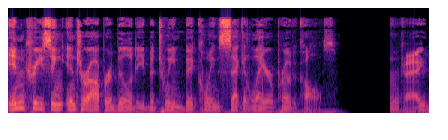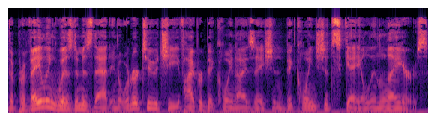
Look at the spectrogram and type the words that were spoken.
Increasing interoperability between Bitcoin's second layer protocols. Okay. The prevailing wisdom is that in order to achieve hyperbitcoinization, Bitcoin should scale in layers.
